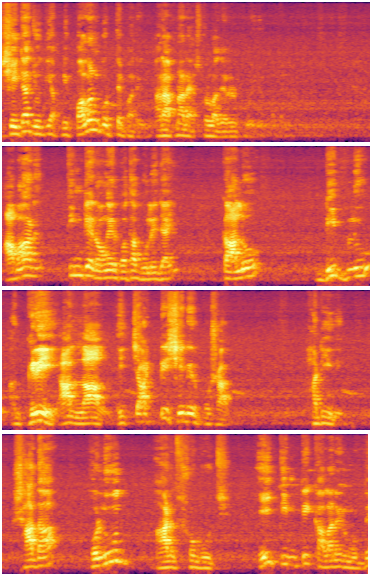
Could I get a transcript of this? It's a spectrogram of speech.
সেটা যদি আপনি পালন করতে পারেন, আর আপনার অ্যাস্ট্রোলজারের প্রয়োজন হবে না। আবার তিনটে রঙের কথা বলে যাই। কালো ডিপ ব্লু গ্রে আর লাল, এই চারটে শেডের পোশাক হাঁটিয়ে দিন। সাদা, হলুদ আর সবুজ, এই তিনটে কালারের মধ্যে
